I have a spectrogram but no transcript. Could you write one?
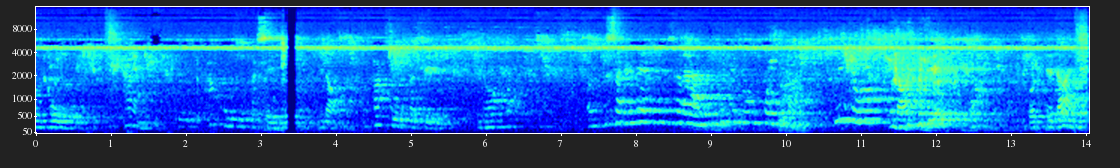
อร์โทรท่านพระครูเกษมพี่น้องพระครูเกษมเนาะอิสระเนี่ยสระมันไม่ได้รู้คนหรอกนี่เนาะพี่น้องเด็กก็จะได้เนี่ย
